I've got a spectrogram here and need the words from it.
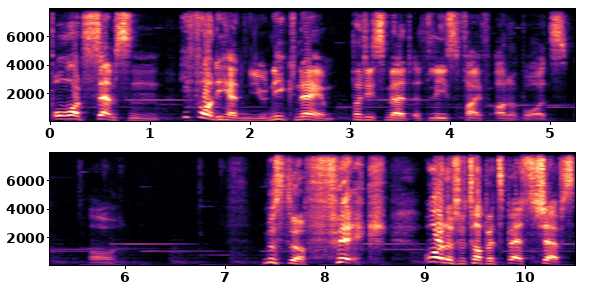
Board Samson. He thought he had a unique name, but he's met at least five other boards. Oh. Mr. Fick! One of the top its best chefs.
